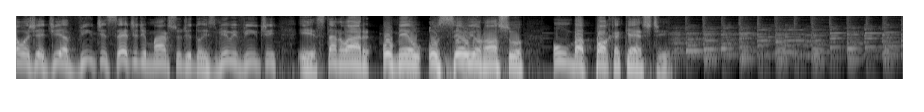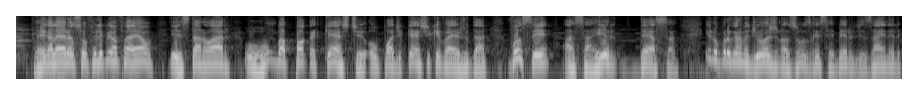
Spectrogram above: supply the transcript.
hoje é dia 27 de março de 2020 e está no ar o meu, o seu e o nosso Umba Cast. E aí galera, eu sou Felipe Rafael e está no ar o Umba Cast, o podcast que vai ajudar você a sair dessa. E no programa de hoje nós vamos receber o designer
